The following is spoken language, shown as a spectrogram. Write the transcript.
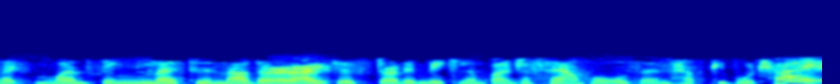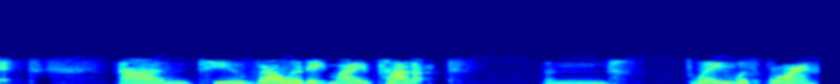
like one thing led to another. I just started making a bunch of samples and have people try it, and to validate my product. And Sway was born.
